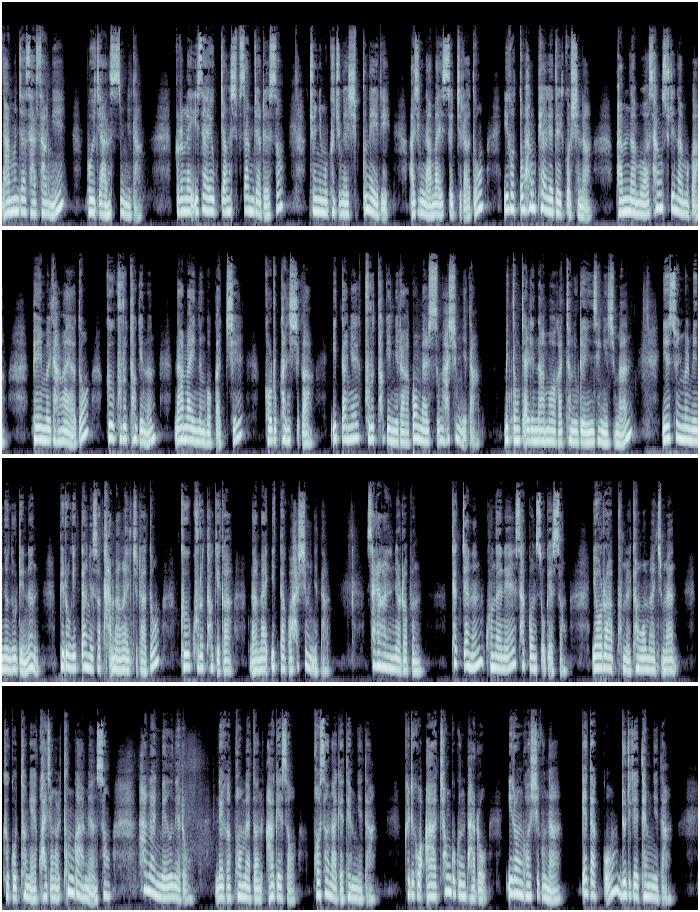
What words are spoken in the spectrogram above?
남은 자 사상이 보이지 않습니다. 그러나 이사야 6장 13절에서 주님은 그 중에 10분의 1이 아직 남아있을지라도 이것도 황폐하게 될 것이나 밤나무와 상수리나무가 배임을 당하여도 그 구루터기는 남아있는 것 같이 거룩한 씨가 이 땅의 구루터기니라고 말씀하십니다. 밑동 잘린 나무와 같은 우리의 인생이지만 예수님을 믿는 우리는 비록 이 땅에서 다 망할지라도 그 구루터기가 남아 있다고 하십니다. 사랑하는 여러분, 택자는 고난의 사건 속에서 여러 아픔을 경험하지만 그 고통의 과정을 통과하면서 하나님의 은혜로 내가 범하던 악에서 벗어나게 됩니다. 그리고 아, 천국은 바로 이런 것이구나 깨닫고 누리게 됩니다.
